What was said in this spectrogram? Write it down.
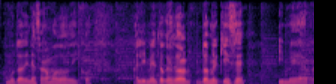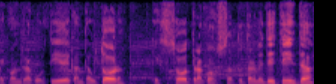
Con Mutandina sacamos dos discos. Alimento, que es do- 2015, y me recontracurtí de cantautor, que es otra cosa totalmente distinta,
